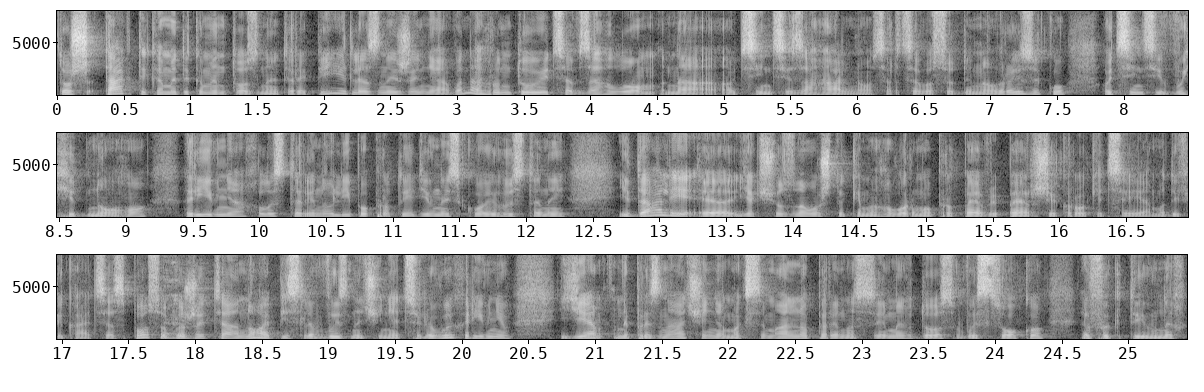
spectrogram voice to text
Тож тактика медикаментозної терапії для зниження вона ґрунтується взагалом на оцінці загального серцево-судинного ризику, оцінці вихідного рівня холестерину ліпопротидів низької густини. І далі, е, якщо знову ж таки ми говоримо про перші кроки, це є модифікація способу життя. Ну а після визначення цільових рівнів є призначення максимально переносимих доз високоефективних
